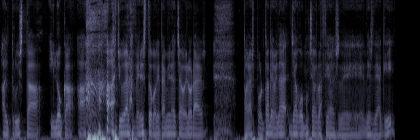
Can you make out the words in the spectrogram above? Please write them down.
altruista y loca a, ayudar a hacer esto porque también ha echado el horas para exportar. De verdad, Yago, muchas gracias desde aquí.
